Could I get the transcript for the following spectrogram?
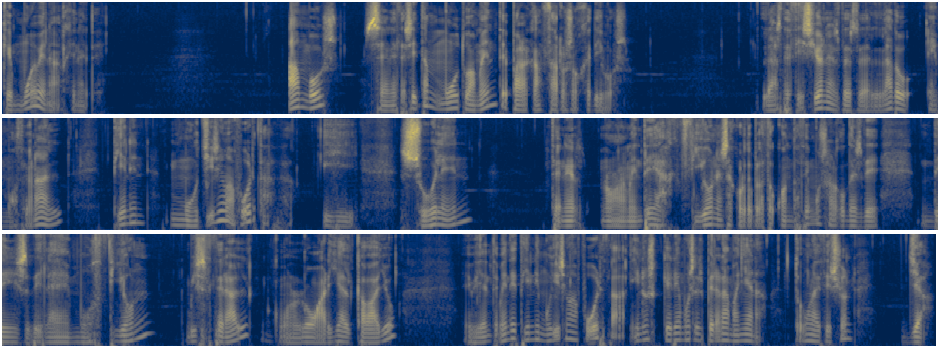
que mueven al jinete. Ambos se necesitan mutuamente para alcanzar los objetivos. Las decisiones desde el lado emocional tienen muchísima fuerza y suelen tener normalmente acciones a corto plazo. Cuando hacemos algo desde, desde la emoción visceral, como lo haría el caballo, evidentemente tiene muchísima fuerza y nos queremos esperar a mañana. Toma una decisión ya.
